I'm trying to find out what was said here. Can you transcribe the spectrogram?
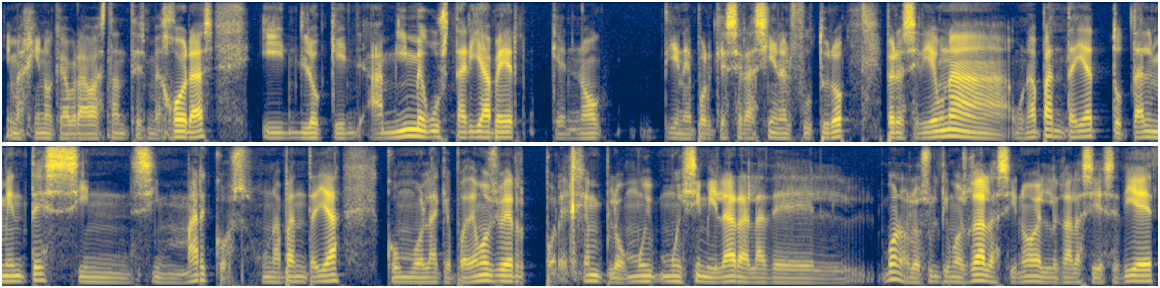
imagino que habrá bastantes mejoras y lo que a mí me gustaría ver, que no tiene por qué ser así en el futuro, pero sería una, pantalla totalmente sin, sin, marcos, una pantalla como la que podemos ver, por ejemplo, muy, muy similar a la del, bueno, los últimos Galaxy, ¿no? El Galaxy S10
